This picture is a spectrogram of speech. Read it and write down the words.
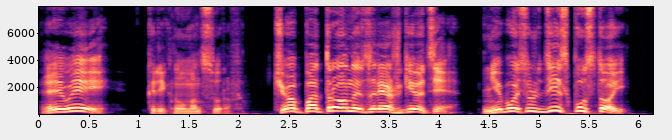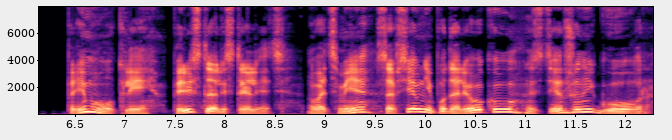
«Эй вы!» — крикнул Мансуров. «Чё патроны зря жгете? Небось уж диск пустой!» Примолкли, перестали стрелять. Во тьме, совсем неподалеку, сдержанный говор.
